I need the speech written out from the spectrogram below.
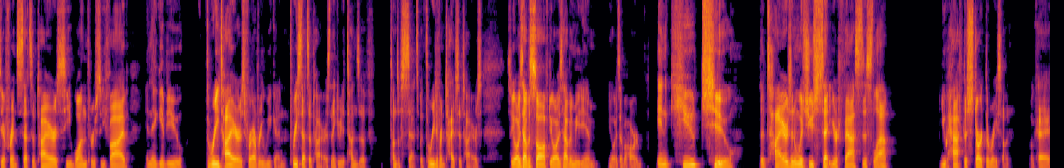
different sets of tires, C1 through C5, and they give you three tires for every weekend, three sets of tires, and they give you tons of tons of sets, but three different types of tires. So you always have a soft, you always have a medium, you always have a hard. In Q2, the tires in which you set your fastest lap, you have to start the race on. Okay.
